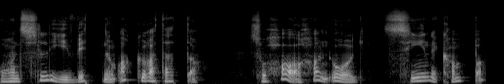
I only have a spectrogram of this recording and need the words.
og hans liv vitner om akkurat dette, så har han òg sine kamper.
